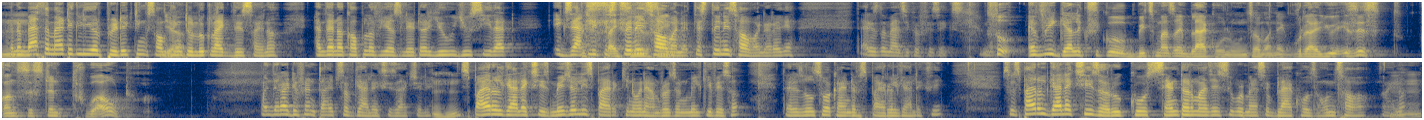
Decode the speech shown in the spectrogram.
होइन mathematically you're predicting something. To look like this होइन? And then a couple of years later you you see that exactly त्यस्तै नै छ same. भने त्यस्तै नै छ भनेर क्या। That is the magic of physics so every ग्यालेक्सीको बिचमा चाहिँ ब्ल्याक होल हुन्छ भन्ने कुरा you is is consistent throughout And there are different types of galaxies actually. Spiral galaxies, majorly spiral, किनभने हाम्रो जुन मिल्की वे छ that is also a kind of spiral galaxy so spiral ग्यालेक्सिजहरूको सेन्टरमा चाहिँ सुपर म्यासिभ ब्ल्याक होल्स हुन्छ होइन?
